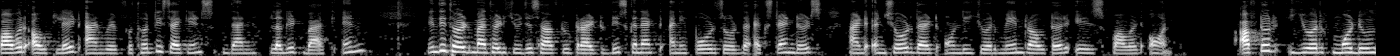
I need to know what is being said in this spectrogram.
power outlet and wait for 30 seconds, then plug it back in. In the third method, you just have to try to disconnect any ports or the extenders and ensure that only your main router is powered on. After your module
